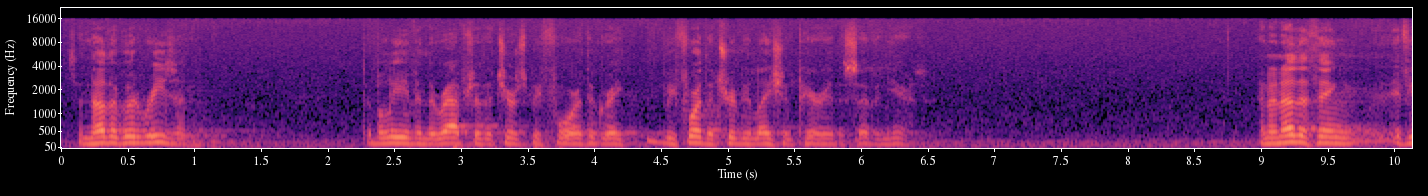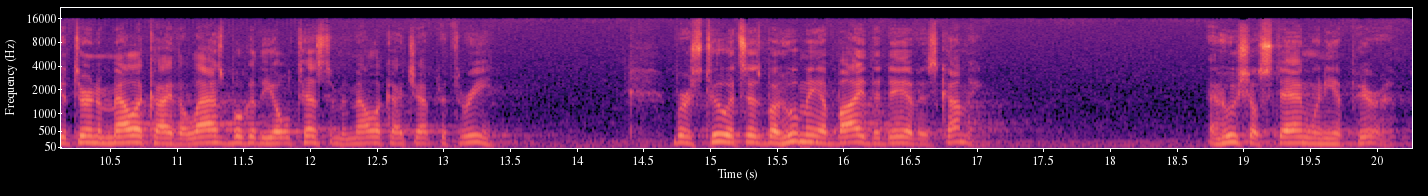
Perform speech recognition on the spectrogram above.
It's another good reason to believe in the rapture of the church before the great before the tribulation period, the seven years. And another thing, if you turn to Malachi, the last book of the Old Testament, Malachi chapter 3, verse 2, it says, But who may abide the day of his coming? And who shall stand when he appeareth?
